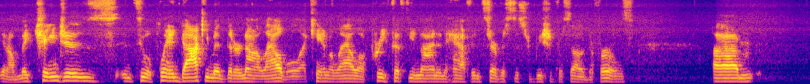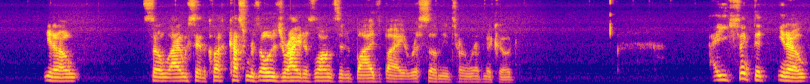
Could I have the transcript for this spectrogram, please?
you know, make changes into a plan document that are not allowable. I can't allow a pre 59 and a half in service distribution for salary deferrals. Um, you know, so I always say the customer is always right as long as it abides by ERISA and the Internal Revenue Code. I think that you know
